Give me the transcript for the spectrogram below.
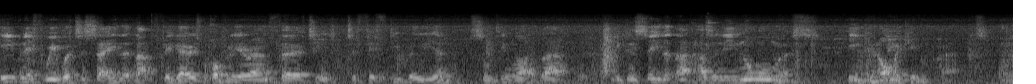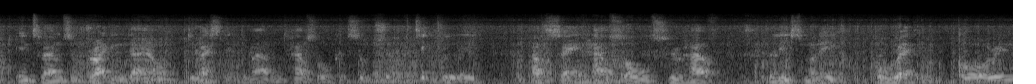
even if we were to say that that figure is probably around 30 to 50 billion, something like that, you can see that that has an enormous economic impact in terms of dragging down domestic demand, household consumption, particularly, I have to say, in households who have the least money already or in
